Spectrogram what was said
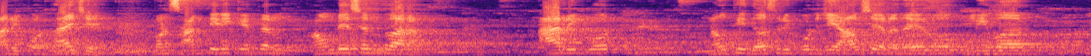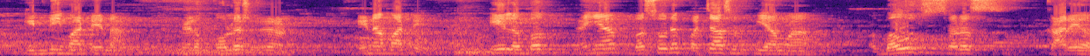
આ રિપોર્ટ થાય છે. પણ શાંતિ નિકેતન ફાઉન્ડેશન દ્વારા આ રિપોર્ટ નવથી દસ રિપોર્ટ જે આવશે હૃદયરોગ લીવર, કિડની માટેના પેલો કોલેસ્ટ્રોલ એના માટે, એ લગભગ અહીંયા બસો ને પચાસ રૂપિયામાં બહુ જ સરસ કાર્ય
